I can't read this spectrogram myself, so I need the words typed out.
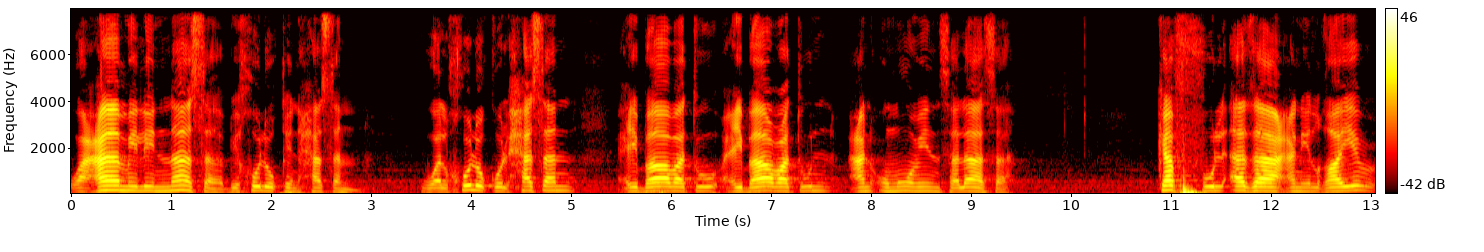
وعامل الناس بخلق حسن. والخلق الحسن عبارة عبارة عن أمور ثلاثة. كف الأذى عن الغير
